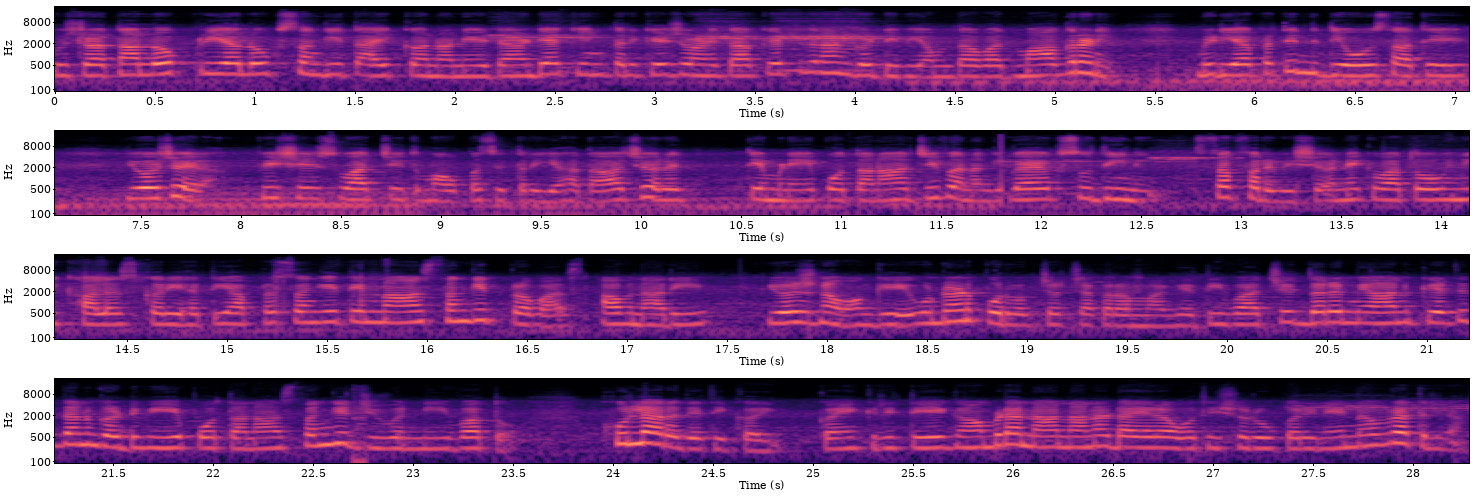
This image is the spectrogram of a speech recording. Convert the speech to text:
ગુજરાતના લોકપ્રિય લોક સંગીત આઇકન અને દાંડિયા કિંગ તરીકે જાણીતા કીર્તિદાન ગઢવી અમદાવાદમાં અગ્રણી મીડિયા પ્રતિનિધિઓ સાથે યોજાયેલા વિશેષ વાતચીતમાં ઉપસ્થિત રહ્યા હતા, જ્યારે તેમણે પોતાના જીવન અંગે ગાયક સુધીની સફર વિશે અનેક વાતોની ખાલસ કરી હતી. આ પ્રસંગે તેમના સંગીત પ્રવાસ આવનારી યોજનાઓ અંગે ઊંડાણપૂર્વક ચર્ચા કરવામાં આવી હતી. વાતચીત દરમિયાન કીર્તિદાન ગઢવીએ પોતાના સંગીત જીવનની વાતો ખુલ્લા હૃદયથી કરી. કંઈક રીતે ગામડાના નાના ડાયરાઓથી શરૂ કરીને નવરાત્રિના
